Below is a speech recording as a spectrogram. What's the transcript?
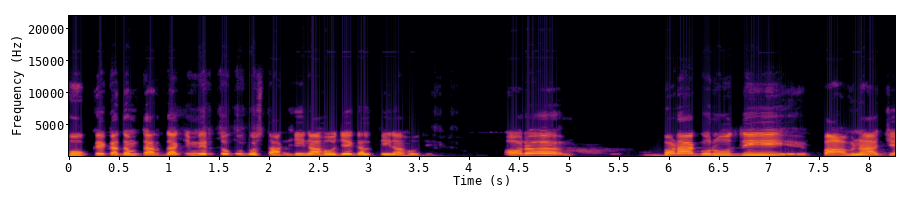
ਫੂਕ ਕੇ ਕਦਮ ਧਰਦਾ ਕਿ ਮੇਰੇ ਤੋਂ ਕੋਈ ਗੁਸਤਾਖੀ ਨਾ ਹੋ ਜੇ ਗਲਤੀ ਨਾ ਹੋ ਜੇ ਔਰ ਬੜਾ ਗੁਰੂ ਦੀ ਭਾਵਨਾ 'ਚ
